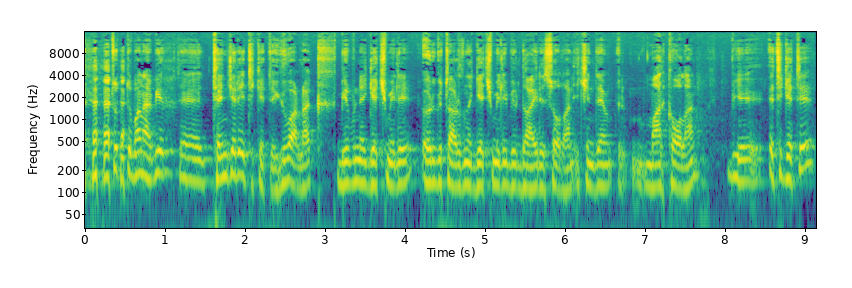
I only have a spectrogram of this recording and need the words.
Tuttu bana bir e, tencere etiketi yuvarlak birbirine geçmeli örgü tarzında geçmeli bir dairesi olan içinde marka olan bir etiketi.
